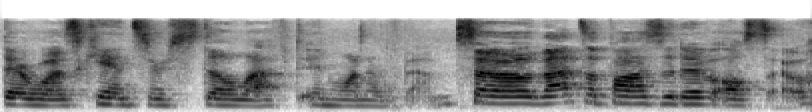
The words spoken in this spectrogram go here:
there was cancer still left in one of them. So that's a positive also.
